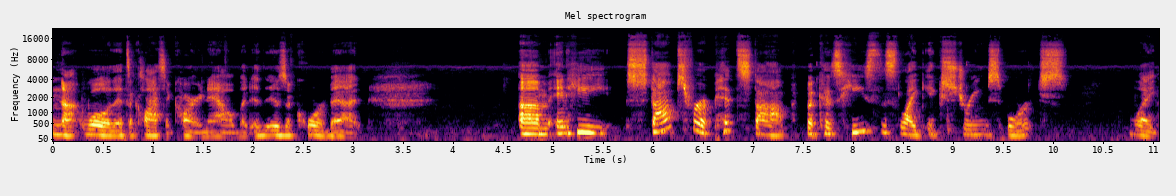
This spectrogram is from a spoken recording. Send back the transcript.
not well, it's a classic car now, but it is a Corvette. Um, and he stops for a pit stop because he's this like extreme sports like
